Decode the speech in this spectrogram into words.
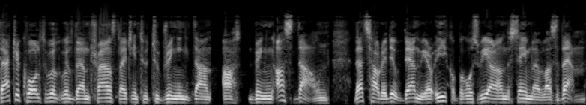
that equality will, will then translate into to bringing down us, bringing us down. That's how they do. Then we are equal because we are on the same level as them.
